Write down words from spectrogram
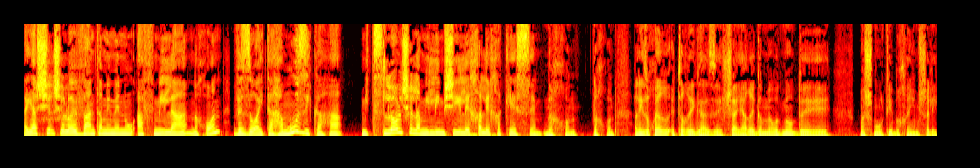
היה שיר שלא הבנת ממנו אף מילה, נכון? וזו הייתה המוזיקה, המצלול של המילים שילך עליך קסם. נכון. נכון. אני זוכר את הרגע הזה, שהיה רגע מאוד מאוד uh, משמעותי בחיים שלי.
